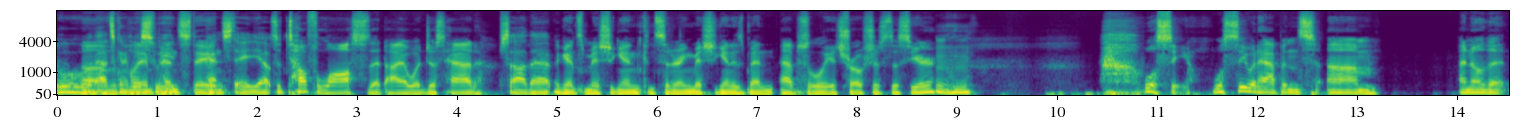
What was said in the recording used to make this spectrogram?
Ooh, that's gonna be sweet. Penn State. Penn State. Yep. It's a tough loss that Iowa just had Saw that. against Michigan, considering Michigan has been absolutely atrocious this year. Mm-hmm. We'll see. We'll see what happens. Um, I know that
